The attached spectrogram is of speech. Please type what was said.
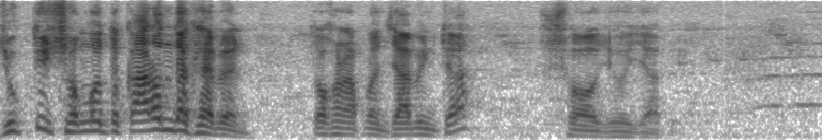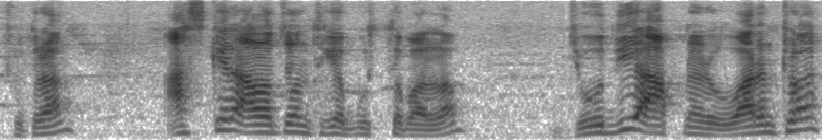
যুক্তিসঙ্গত কারণ দেখাবেন, তখন আপনার জামিনটা সহজ হয়ে যাবে। সুতরাং আজকের আলোচনা থেকে বুঝতে পারলাম, যদি আপনার ওয়ারেন্ট হয়,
